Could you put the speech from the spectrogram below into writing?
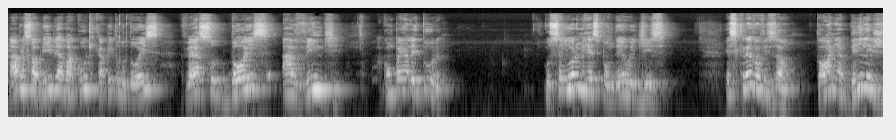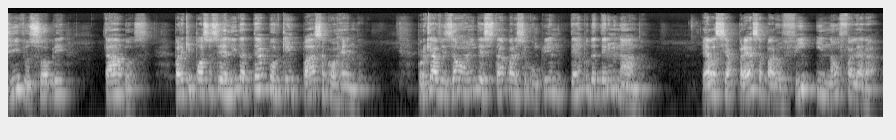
Abra sua Bíblia, Abacuque, capítulo 2, verso 2 a 20. Acompanhe a leitura. O Senhor me respondeu e disse: Escreva a visão, torne-a bem legível sobre tábuas, para que possa ser lida até por quem passa correndo. Porque a visão ainda está para se cumprir no tempo determinado. Ela se apressa para o fim e não falhará.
